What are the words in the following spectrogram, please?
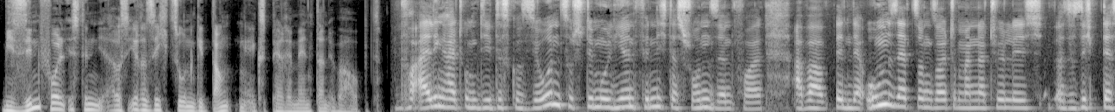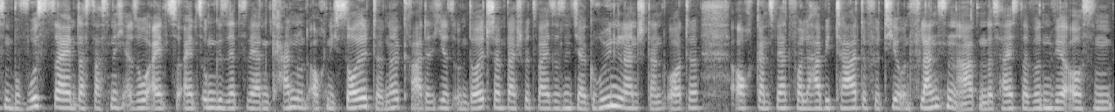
Wie sinnvoll ist denn aus Ihrer Sicht so ein Gedankenexperiment dann überhaupt? Vor allen Dingen halt, um die Diskussion zu stimulieren, finde ich das schon sinnvoll. Aber in der Umsetzung sollte man natürlich also sich dessen bewusst sein, dass das nicht so eins zu eins umgesetzt werden kann und auch nicht sollte. Ne? Gerade hier in Deutschland beispielsweise sind ja Grünlandstandorte auch ganz wertvolle Habitate für Tier- und Pflanzenarten. Das heißt, da würden wir aus dem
